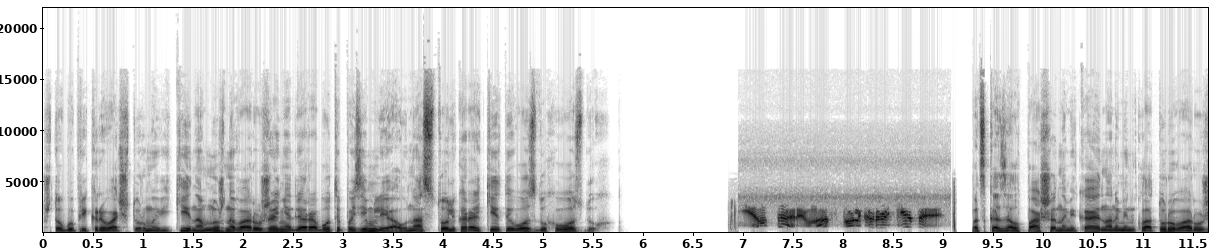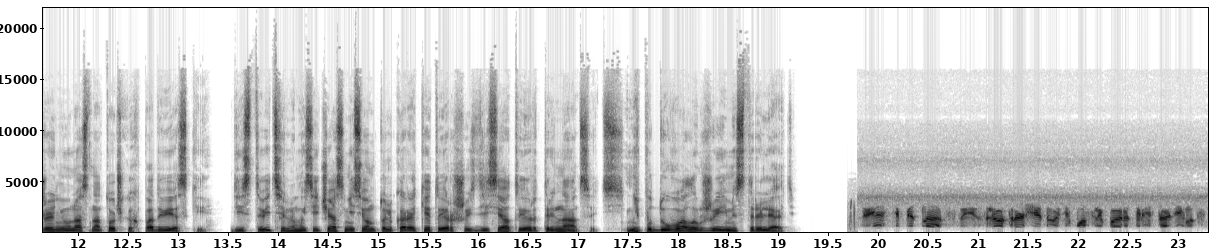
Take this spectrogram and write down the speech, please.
Чтобы прикрывать штурмовики, нам нужно вооружение для работы по земле, а у нас только ракеты воздух-воздух. Янтарь, у нас только ракеты. Подсказал Паша, намекая на номенклатуру вооружения у нас на точках подвески. Действительно, мы сейчас несем только ракеты Р-60 и Р-13. Не подувалом же ими стрелять. 215 взлет рассчитывайте после пары 311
